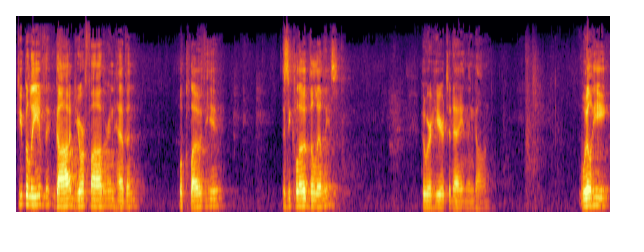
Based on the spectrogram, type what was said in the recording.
Do you believe that God, your Father in heaven, will clothe you? Does He clothe the lilies who are here today and then gone? Will He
